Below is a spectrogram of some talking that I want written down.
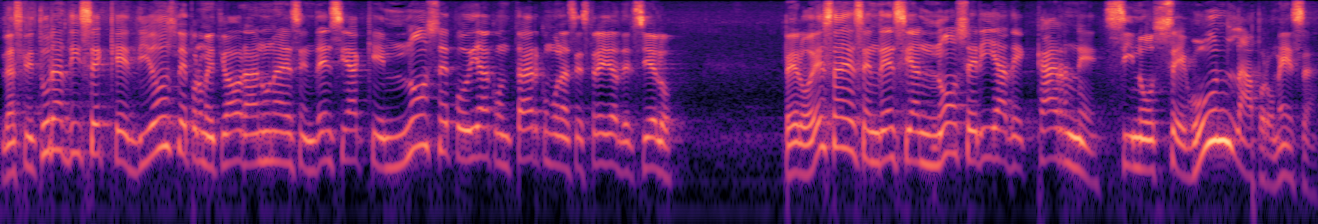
La escritura dice que Dios le prometió a Abraham una descendencia que no se podía contar como las estrellas del cielo. Pero esa descendencia no sería de carne, sino según la promesa.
